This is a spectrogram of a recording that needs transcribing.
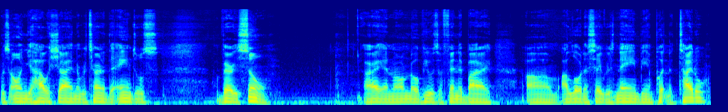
was on Yahweh Shai and the return of the angels very soon. All right, and I don't know if he was offended by um, our Lord and Savior's name being put in the title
